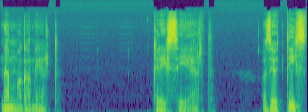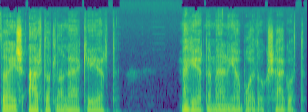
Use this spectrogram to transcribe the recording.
Nem magamért. Krisziért. Az ő tiszta és ártatlan lelkéért. Megérdemelni a boldogságot.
